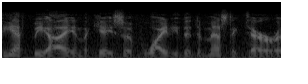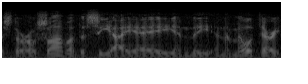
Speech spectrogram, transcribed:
the FBI in the case of Whitey, the domestic terrorist, or Osama, the CIA and the and the military,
